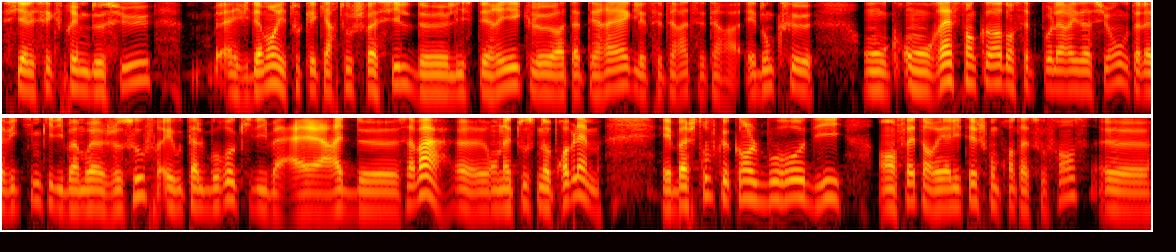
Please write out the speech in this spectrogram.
si elle s'exprime dessus, bah, évidemment, il y a toutes les cartouches faciles de l'hystérique, le ah, tes règles, etc. etc. Et donc, on, reste encore dans cette polarisation où tu as la victime qui dit bah, moi, je souffre, et où tu as le bourreau qui dit bah, arrête de. ça va, euh, on a tous nos problèmes. Et bah, je trouve que quand le bourreau dit en fait, en réalité, je comprends ta souffrance, euh,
